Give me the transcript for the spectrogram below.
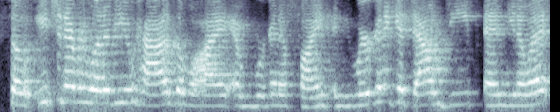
so each and every one of you has a why and we're going to find and we're going to get down deep and you know what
